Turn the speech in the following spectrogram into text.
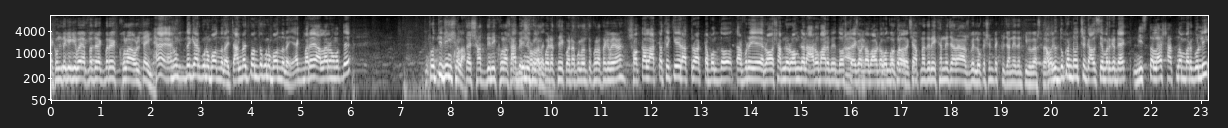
এখন থেকে কি ভাই আপনাদের একবারে খোলা অল টাইম হ্যাঁ এখন থেকে আর কোনো বন্ধ নাই। চানরাজ পর্যন্ত কোনো বন্ধ নাই। একবারে আল্লাহর রহমতে প্রতিদিন খোলা। সাত দিনই খোলা সাত দিনই খোলা কয়টা থেকে কয়টা পর্যন্ত খোলা থাকে ভাইয়া? সকাল আটটা থেকে রাত্র আটটা পর্যন্ত তারপরে র- সামনে রমজান আরও বাড়বে দশটা এগারোটা বারোটা পর্যন্ত খোলা রাখছে আপনাদের এখানে যারা আসবে লোকেশনটা একটু জানিয়ে দেন কীভাবে আসতে আমাদের দোকানটা হচ্ছে গাউসিয়া মার্কেট এক নিচতলা সাত নম্বর গলি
